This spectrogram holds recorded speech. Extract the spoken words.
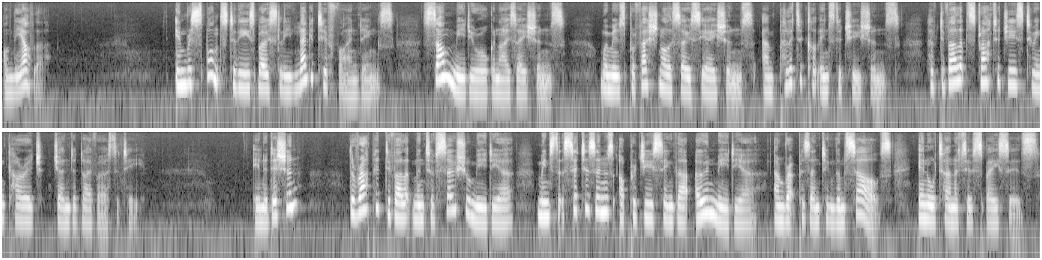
on the other. In response to these mostly negative findings, some media organisations, women's professional associations, and political institutions have developed strategies to encourage gender diversity. In addition, the rapid development of social media means that citizens are producing their own media and representing themselves in alternative spaces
